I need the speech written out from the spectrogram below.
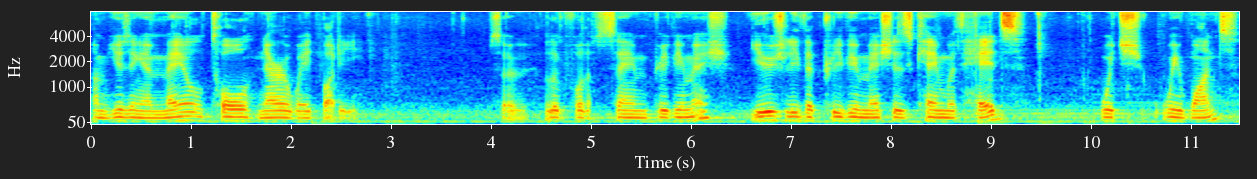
I'm using a male, tall, narrow weight body. So look for the same preview mesh. Usually the preview meshes came with heads, which we want,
